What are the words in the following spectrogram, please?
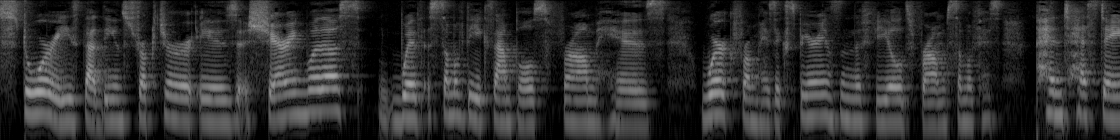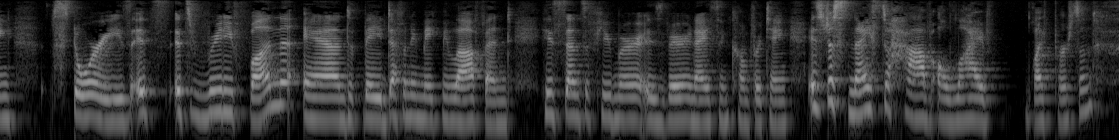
stories that the instructor is sharing with us with some of the examples from his work, from his experience in the field, from some of his pen testing stories. It's it's really fun and they definitely make me laugh and his sense of humor is very nice and comforting. It's just nice to have a live live person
